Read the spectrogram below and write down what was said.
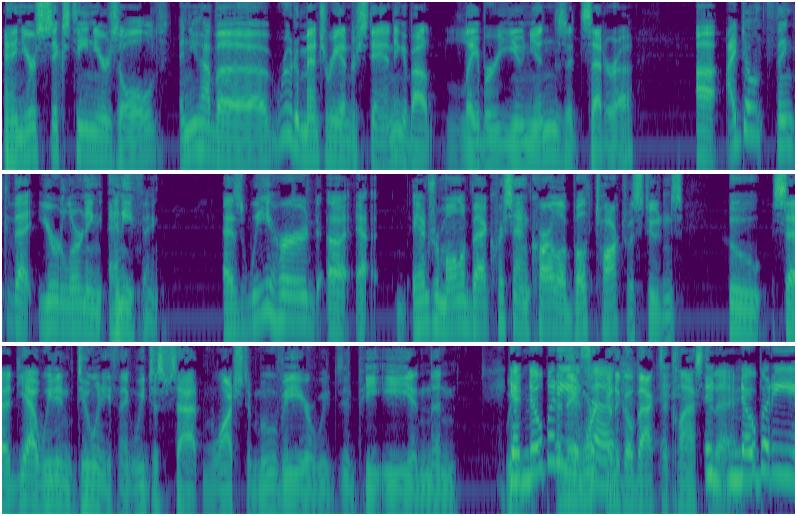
and you're 16 years old and you have a rudimentary understanding about labor unions, etc., uh, I don't think that you're learning anything. As we heard uh, Andrew Mollenbeck, Chris Ancarlo both talked with students who said, "Yeah, we didn't do anything. We just sat and watched a movie, or we did PE, and then we Yeah, nobody and they is, weren't uh, going to go back to class today." Nobody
